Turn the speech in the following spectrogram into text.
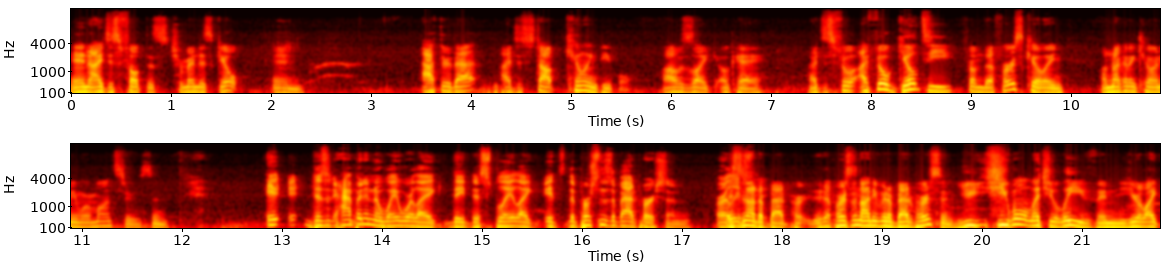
And I just felt this tremendous guilt. And after that, I just stopped killing people. I was like, okay, I just feel I feel guilty from the first killing, I'm not gonna kill any more monsters. And It, it does it happen in a way where like they display like it's the person's a bad person, or at it's least not a bad person. The person's not even a bad person. You she won't let you leave, and you're like,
